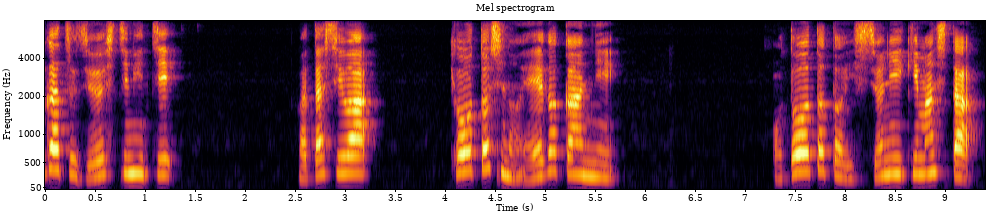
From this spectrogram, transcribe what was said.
月17日、私は京都市の映画館に弟と一緒に行きました。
